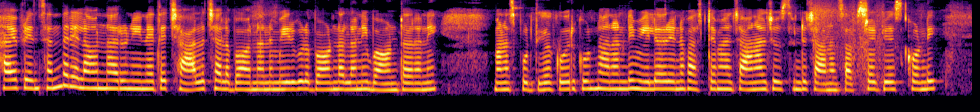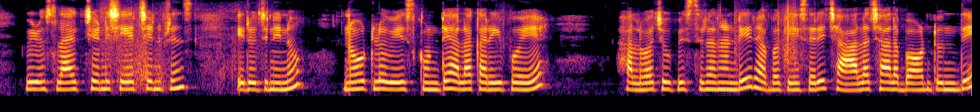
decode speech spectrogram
హాయ్ ఫ్రెండ్స్ అందరు ఎలా ఉన్నారు? నేనైతే చాలా చాలా బాగున్నాను. మీరు కూడా బాగుండాలని బాగుంటారని మనస్ఫూర్తిగా కోరుకుంటున్నానండి. మీలో ఎవరైనా ఫస్ట్ టైం మన ఛానల్ చూస్తుంటే ఛానల్ సబ్స్క్రైబ్ చేసుకోండి. వీడియోస్ లైక్ చేయండి షేర్ చేయండి ఫ్రెండ్స్ ఈరోజు నేను నోట్లో వేసుకుంటే అలా కరిగిపోయే హల్వా చూపిస్తున్నానండి. రవ్వ కేసరి చాలా చాలా బాగుంటుంది.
